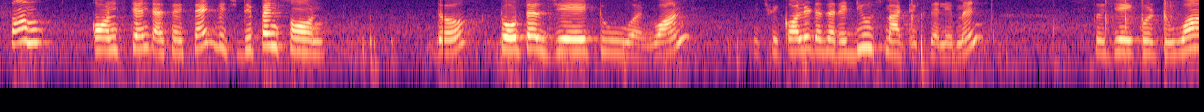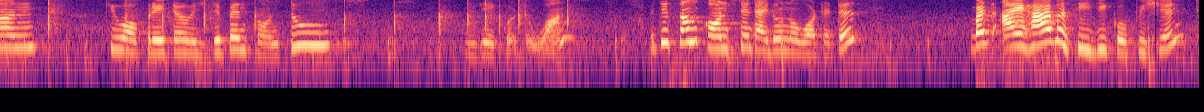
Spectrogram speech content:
some constant as I said which depends on the total j 2 and 1 which we call it as a reduced matrix element. So, j equal to 1 q operator which depends on 2 j equal to 1 which is some constant I do not know what it is, but I have a CG coefficient.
